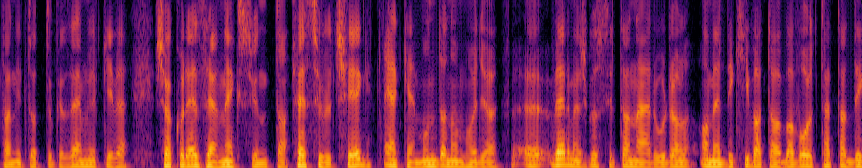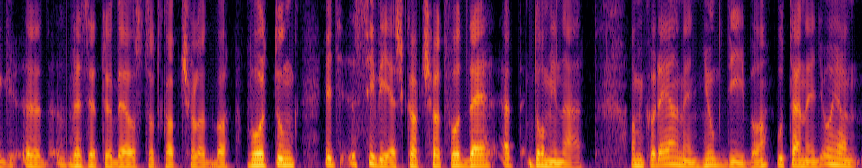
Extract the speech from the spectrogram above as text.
tanítottuk az Emilkével, és akkor ezzel megszűnt a feszültség. El kell mondanom, hogy a Vermes Guszti tanár úrral, ameddig hivatalba volt, tehát addig vezetőbeosztott kapcsolatban voltunk. Egy szívélyes kapcsolat volt, de hát dominált. Amikor elment nyugdíjba, utána egy olyan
